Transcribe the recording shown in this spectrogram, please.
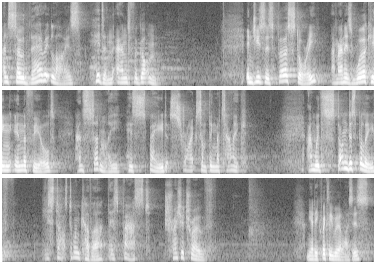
And so there it lies, hidden and forgotten. In Jesus' first story, a man is working in the field, and suddenly his spade strikes something metallic. And with stunned disbelief, he starts to uncover this vast treasure trove. And yet he quickly realizes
